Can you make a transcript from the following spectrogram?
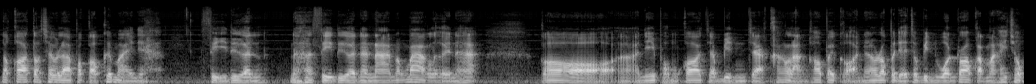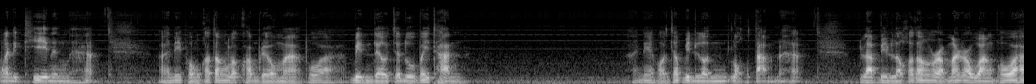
แล้วก็ต้องใช้เวลาประกอบขึ้นใหม่เนี่ยสี่เดือนนะฮะสี่เดือนนะนานมากๆเลยนะฮะ ก็อันนี้ผมก็จะบินจากข้างหลังเข้าไปก่อนนะแล้วประเดี๋ยวจะบินวนรอบกลับมาให้ชมกันอีกทีหนึ่งนะฮะอันนี้ผมก็ต้องลดความเร็วมาเพราะว่าบินเร็วจะดูไม่ทันอันนี้ผมจะบินลงลงต่ำนะฮะเวลาบินเราก็ต้องระมัดระวัง เพราะว่า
